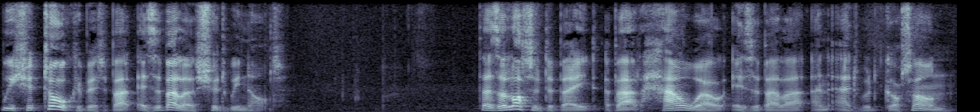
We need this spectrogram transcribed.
We should talk a bit about Isabella, should we not? There's a lot of debate about how well Isabella and Edward got on,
